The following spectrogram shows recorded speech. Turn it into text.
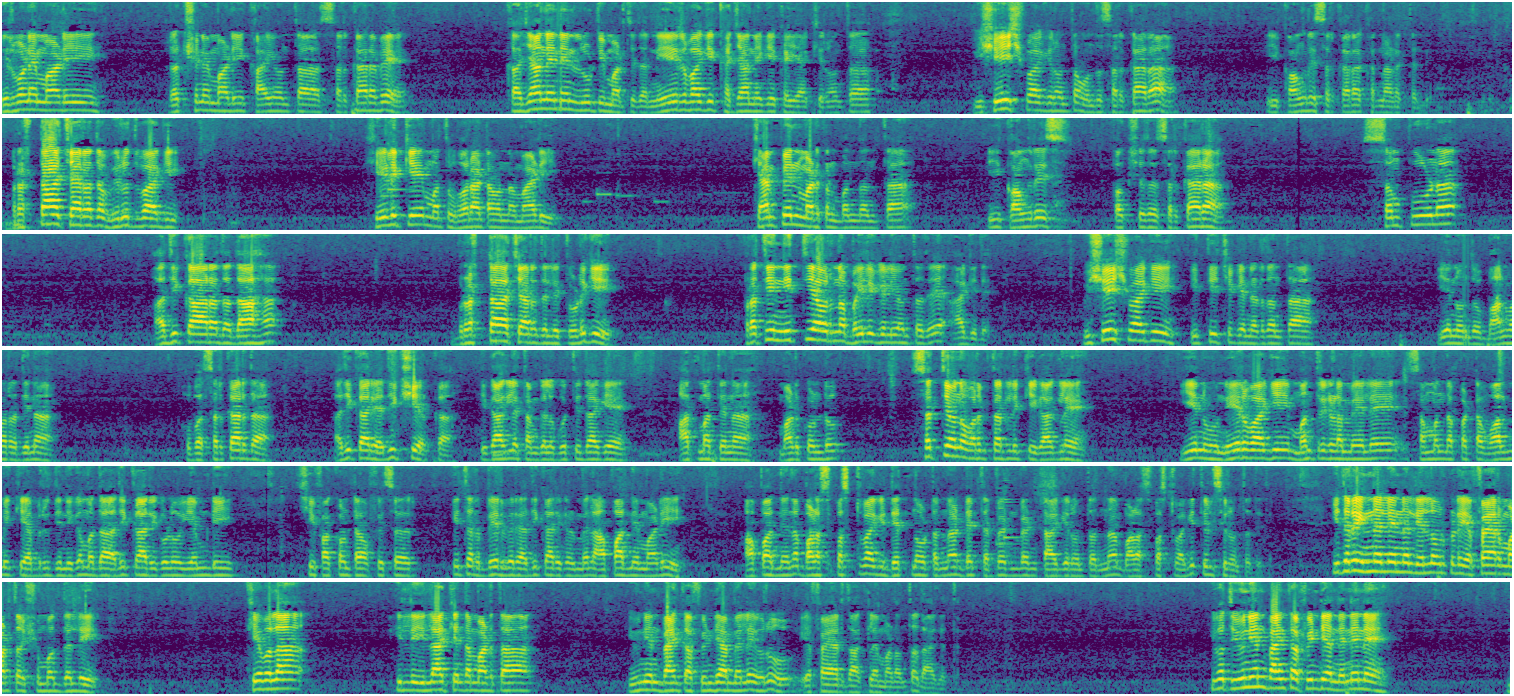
ನಿರ್ವಹಣೆ ಮಾಡಿ, ರಕ್ಷಣೆ ಮಾಡಿ ಕಾಯುವಂತ ಸರ್ಕಾರವೇ ಖಜಾನೆನೇ ಲೂಟಿ ಮಾಡ್ತಿದ್ದಾರೆ. ನೇರವಾಗಿ ಖಜಾನೆಗೆ ಕೈ ಹಾಕಿರುವಂತ, ವಿಶೇಷವಾಗಿರುವಂತ ಒಂದು ಸರ್ಕಾರ ಈ ಕಾಂಗ್ರೆಸ್ ಸರ್ಕಾರ ಕರ್ನಾಟಕದಲ್ಲಿ. ಭ್ರಷ್ಟಾಚಾರದ ವಿರುದ್ಧವಾಗಿ ಹೇಳಿಕೆ ಮತ್ತು ಹೋರಾಟವನ್ನು ಮಾಡಿ ಕ್ಯಾಂಪೇನ್ ಮಾಡ್ಕೊಂಡು ಬಂದಂತ ಈ ಕಾಂಗ್ರೆಸ್ ಪಕ್ಷದ ಸರ್ಕಾರ ಸಂಪೂರ್ಣ ಅಧಿಕಾರದ ದಾಹ, ಭ್ರಷ್ಟಾಚಾರದಲ್ಲಿ ತೊಡಗಿ ಪ್ರತಿನಿತ್ಯ ಅವ್ರನ್ನ ಬಯಲಿಗೆಳೆಯುವಂಥದ್ದೇ ಆಗಿದೆ. ವಿಶೇಷವಾಗಿ ಇತ್ತೀಚೆಗೆ ನಡೆದಂತ ಏನೊಂದು ಭಾನುವಾರ ದಿನ ಒಬ್ಬ ಸರ್ಕಾರದ ಅಧಿಕಾರಿ ಅಧೀಕ್ಷಕ ಈಗಾಗಲೇ ತಮಗೆಲ್ಲ ಗೊತ್ತಿದ್ದಾಗೆ ಆತ್ಮಹತ್ಯೆನ ಮಾಡಿಕೊಂಡು ಸತ್ಯವನ್ನು ಹೊರಗೆ ತರಲಿಕ್ಕೆ ಈಗಾಗಲೇ ಏನು ನೇರವಾಗಿ ಮಂತ್ರಿಗಳ ಮೇಲೆ ಸಂಬಂಧಪಟ್ಟ ವಾಲ್ಮೀಕಿ ಅಭಿವೃದ್ಧಿ ನಿಗಮದ ಅಧಿಕಾರಿಗಳು ಎಂಡಿ ಚೀಫ್ ಅಕೌಂಟ್ ಆಫೀಸರ್ ಈ ತರ ಬೇರೆ ಬೇರೆ ಅಧಿಕಾರಿಗಳ ಮೇಲೆ ಆಪಾದನೆ ಮಾಡಿ, ಆಪಾದನೆಯನ್ನ ಬಹಳ ಸ್ಪಷ್ಟವಾಗಿ ಡೆತ್ ನೋಟ್ ಅನ್ನ ಡೆತ್ ಅಪಾಯಿಂಟ್ಮೆಂಟ್ ಆಗಿರುವಂತದನ್ನ ಬಹಳ ಸ್ಪಷ್ಟವಾಗಿ ತಿಳಿಸಿರುವಂತದ್ದಿದೆ. ಇದರ ಹಿನ್ನೆಲೆಯಲ್ಲಿ ಎಲ್ಲವರ ಕಡೆ ಎಫ್ಐಆರ್ ಮಾಡ್ತಾ ಶಿವಮೊಗ್ಗದಲ್ಲಿ ಕೇವಲ ಇಲ್ಲಿ ಇಲಾಖೆಯಿಂದ ಮಾಡ್ತಾ ಯೂನಿಯನ್ ಬ್ಯಾಂಕ್ ಆಫ್ ಇಂಡಿಯಾ ಮೇಲೆ ಇವರು ಎಫ್ಐಆರ್ ದಾಖಲೆ ಮಾಡುವಂತದ್ದಾಗುತ್ತೆ. ಇವತ್ತು ಯೂನಿಯನ್ ಬ್ಯಾಂಕ್ ಆಫ್ ಇಂಡಿಯಾ ನಿನ್ನೆನೆ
